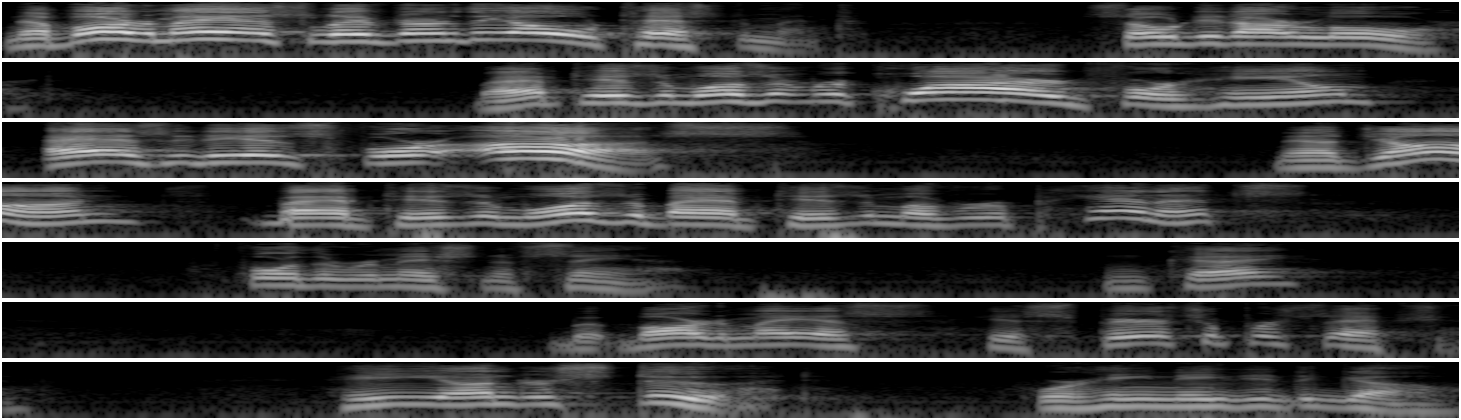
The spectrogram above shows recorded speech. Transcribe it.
Now, Bartimaeus lived under the Old Testament. So did our Lord. Baptism wasn't required for him as it is for us. Now, John's baptism was a baptism of repentance for the remission of sin. Okay? But Bartimaeus, his spiritual perception, he understood where he needed to go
